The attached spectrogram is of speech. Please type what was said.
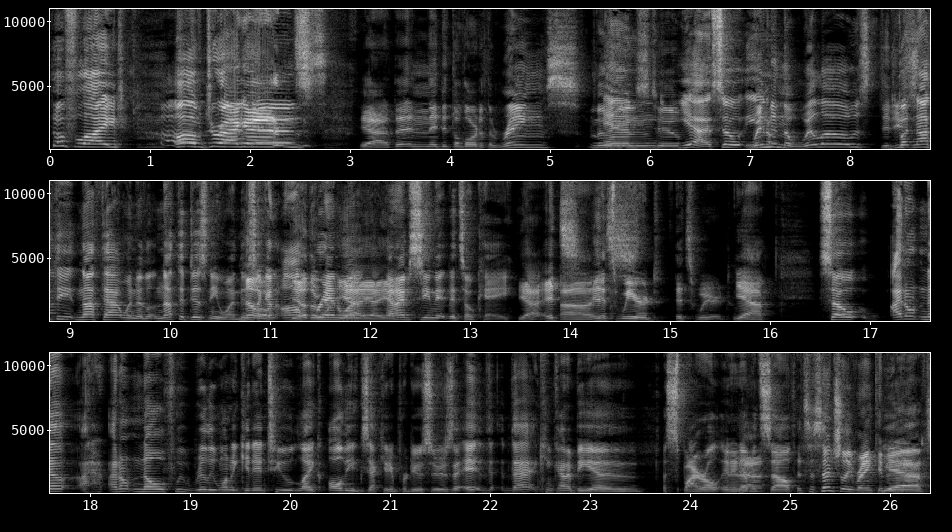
The Flight of Dragons. Yeah, then they did the Lord of the Rings movies And too. yeah, so Wind know- in the Willows. Did you? but s- not the not that one, not the Disney one. There's No, like an the other off-brand one. one, Yeah, yeah, yeah. and I've seen it. It's okay. Yeah, it's, Uh, it's weird. It's weird. Yeah. So I don't know. I- don't know if we really want to get into like all the executive producers. It, that can kind of be a, a spiral in and Yeah. of itself. It's essentially Rankin Yeah.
